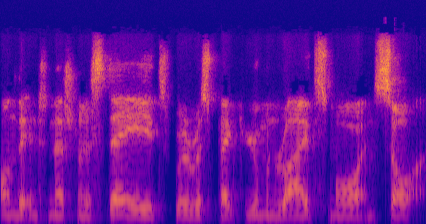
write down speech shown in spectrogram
on the international stage, will respect human rights more, and so on.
